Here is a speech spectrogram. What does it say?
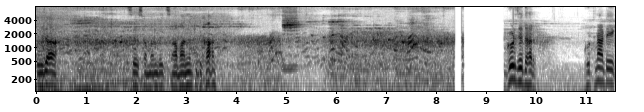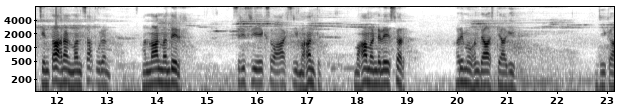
पूजा से संबंधित सामानों की दुकान। गुर्जधर घुटना टेक चिंताहरण मनसा पूरन हनुमान मंदिर। श्री श्री 108 श्री महंत, महामंडलेश्वर, हरिमोहन दास त्यागी जी का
